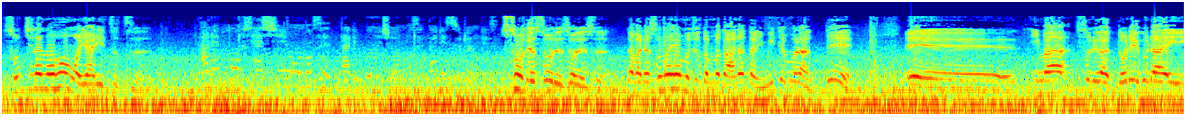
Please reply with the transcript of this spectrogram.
そちらの方もやりつつ、あれも写真を載せたり、文章を載せたりするんですか？そうです、そうです、そうです。だからその辺もちょっとまたあなたに見てもらって、えー、今、それがどれぐらい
